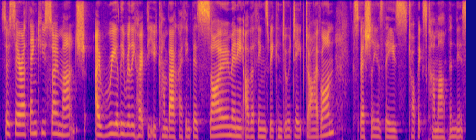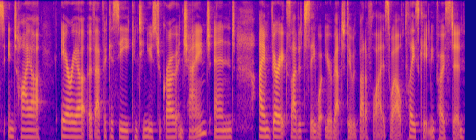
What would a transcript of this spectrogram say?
So, Sarah, thank you so much. I really, really hope that you come back. I think there's so many other things we can do a deep dive on, especially as these topics come up and this entire area of advocacy continues to grow and change. And I'm very excited to see what you're about to do with Butterfly as well. Please keep me posted.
